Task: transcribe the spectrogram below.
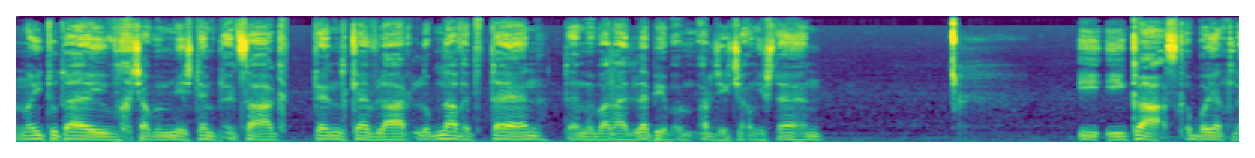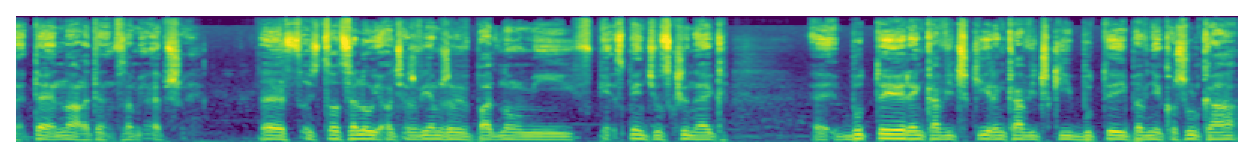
No i tutaj chciałbym mieć ten plecak, ten Kevlar lub nawet ten. Ten chyba nawet lepiej bym bardziej chciał niż ten. I, i kask, obojętny ten, no ale ten w sumie lepszy. To jest coś, co celuję, chociaż wiem, że wypadną mi z pięciu skrzynek buty, rękawiczki, rękawiczki, buty i pewnie koszulka.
